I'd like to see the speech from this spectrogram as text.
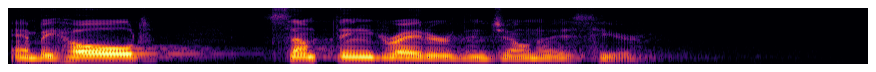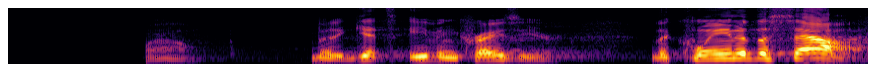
And behold, something greater than Jonah is here. Wow. But it gets even crazier. The queen of the south,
